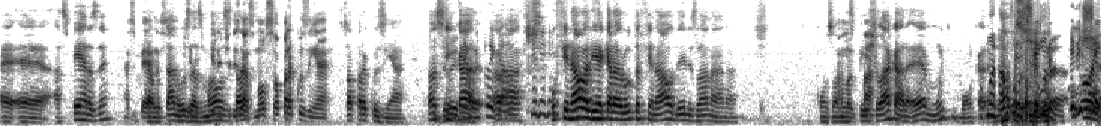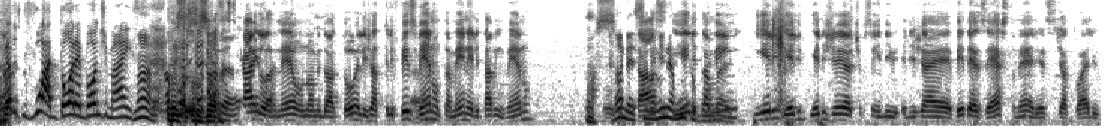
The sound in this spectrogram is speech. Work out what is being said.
é, é, as pernas, né? As pernas. lutar, não usa Ele- as mãos Ele e utiliza tal. as mãos só para cozinhar. só para cozinhar. Então, assim, Doido. cara, É a- a- o final ali, aquela luta final deles lá na, na- com os homens peixe lá, cara, é muito bom, cara. Mano, a postura. ele olha, chegando de voador é bom demais. Mano, a Os- os postura. Skylar, né? O nome do ator, ele já ele fez Venom também, né? Ele tava em Venom. Nossa. Mano, esse Tá, menino é e muito ele bom, também velho. e ele ele ele já tipo assim ele, ele já é veio do exército né ele antes de atuar ele, ele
